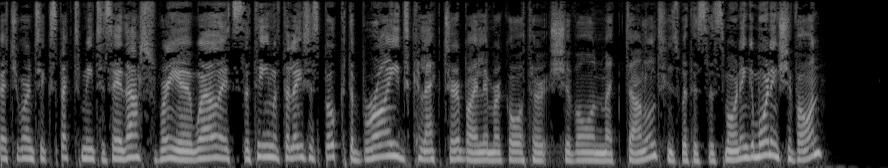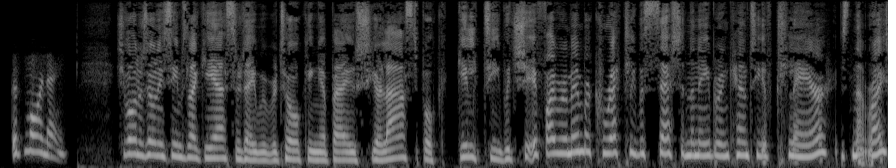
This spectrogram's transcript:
Bet you weren't expecting me to say that, were you? Well, it's the theme of the latest book, The Bride Collector by Limerick author Siobhan MacDonald, who's with us this morning. Good morning, Siobhan. Good morning. Siobhan, it only seems like yesterday we were talking about your last book, Guilty, which, if I remember correctly, was set in the neighbouring county of Clare. Isn't that right?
